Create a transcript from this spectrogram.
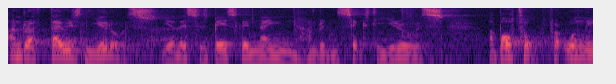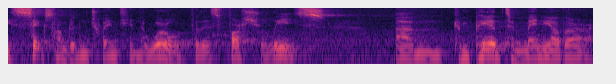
under a thousand euros, yeah, this is basically 960 euros a bottle for only 620 in the world for this first release. Um, compared to many other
